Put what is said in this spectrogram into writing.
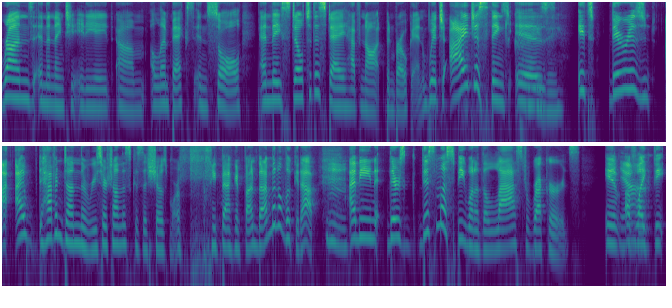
runs in the 1988 um, Olympics in Seoul, and they still to this day have not been broken, which I just think is Crazy. it's there is I, I haven't done the research on this because this show's more laid back and fun, but I'm gonna look it up. Mm. I mean, there's this must be one of the last records in, Yeah. of like the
